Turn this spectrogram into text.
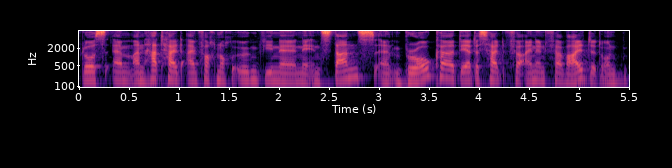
Bloß ähm, man hat halt einfach noch irgendwie eine, eine, Instanz, äh, einen Broker, der das halt für einen verwaltet und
